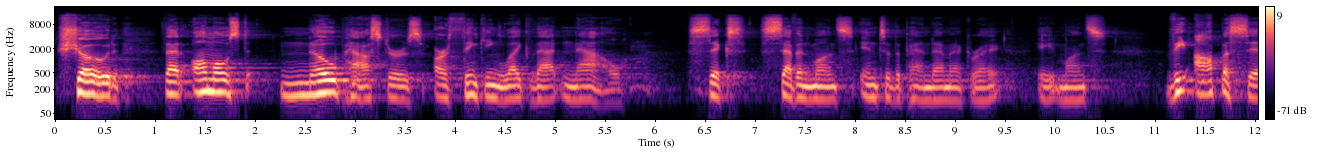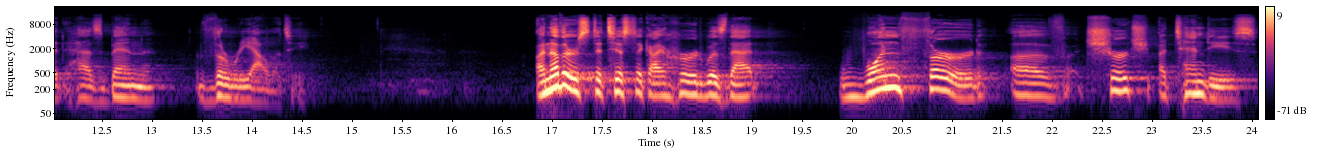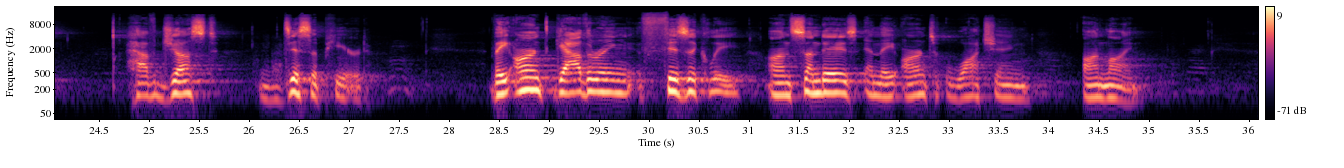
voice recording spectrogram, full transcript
showed that almost no pastors are thinking like that now, six, seven months into the pandemic, right? Eight months. The opposite has been the reality. Another statistic I heard was that one third of church attendees have just disappeared. They aren't gathering physically on Sundays and they aren't watching online.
